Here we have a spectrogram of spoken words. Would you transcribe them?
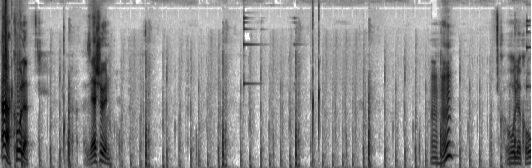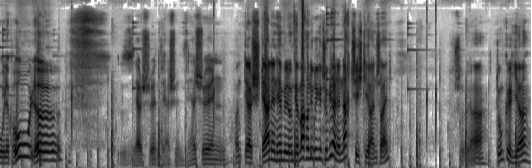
Ah, Kohle. Sehr schön. Mhm. Kohle, Kohle, Kohle. Sehr schön, sehr schön, sehr schön. Und der Sternenhimmel. Und wir machen übrigens schon wieder eine Nachtschicht hier anscheinend. Ja, dunkel hier.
